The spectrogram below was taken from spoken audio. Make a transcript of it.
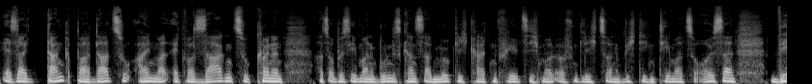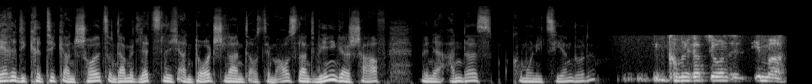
er sei dankbar dazu, einmal etwas sagen zu können, als ob es eben einem Bundeskanzler an Möglichkeiten fehlt, sich mal öffentlich zu einem wichtigen Thema zu äußern. Wäre die Kritik an Scholz und damit letztlich an Deutschland aus dem Ausland weniger scharf, wenn er anders kommunizieren würde? Kommunikation ist immer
